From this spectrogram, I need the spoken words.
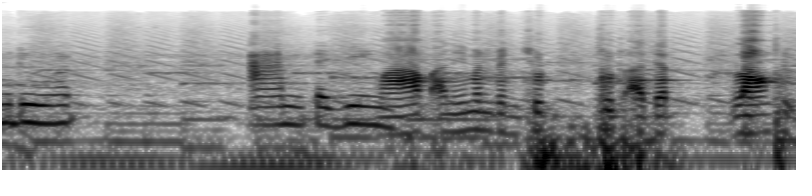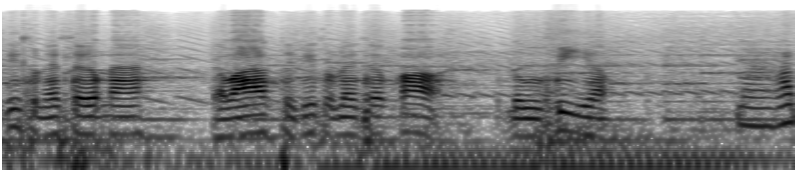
มาดูครับ อาร์มจะยิง มาครับ อันนี้มันเป็นชุดชุดอาจจะลองถึงที่สุดในเซิร์ฟนะ แต่ว่าถึงที่สุดในเซิร์ฟก็ลูฟี่ครับมาครับ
